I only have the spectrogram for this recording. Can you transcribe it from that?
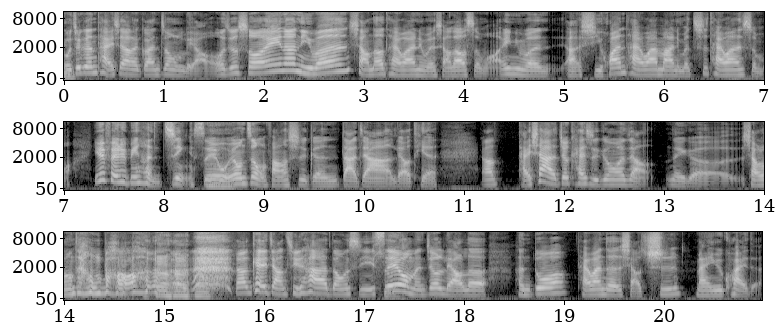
我就跟台下的观众聊，我就说：“哎，那你们想到台湾，你们想到什么？哎，你们啊喜欢台湾吗？你们吃台湾什么？因为菲律宾很近，所以我用这种方式跟大家聊天。”然后台下就开始跟我讲那个小笼汤包，然后可以讲其他的东西，所以我们就聊了很多台湾的小吃，蛮愉快的。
